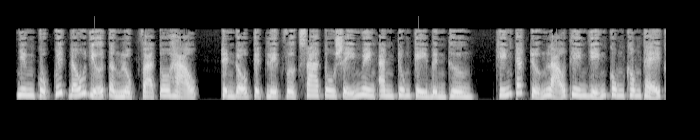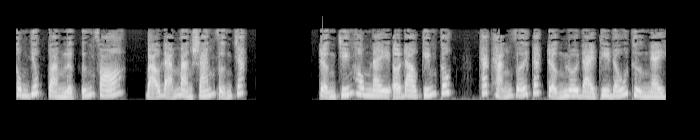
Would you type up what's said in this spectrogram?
Nhưng cuộc quyết đấu giữa Tần Lục và Tô Hạo, trình độ kịch liệt vượt xa tu sĩ Nguyên Anh Trung Kỳ bình thường, khiến các trưởng lão thiên diễn cung không thể không dốc toàn lực ứng phó, bảo đảm màn sáng vững chắc. Trận chiến hôm nay ở đao kiếm cốc, khác hẳn với các trận lôi đài thi đấu thường ngày.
